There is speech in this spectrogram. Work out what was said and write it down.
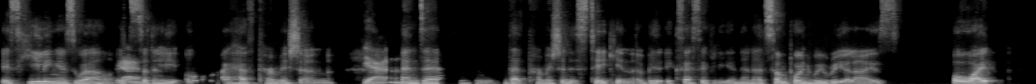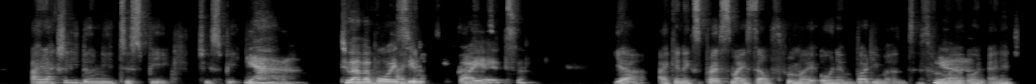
is healing as well. Yeah. It's suddenly, oh, I have permission. Yeah. And then that permission is taken a bit excessively. And then at some point we realize, oh, I I actually don't need to speak to speak. Yeah. To have a voice, you must be quiet. Yeah. I can express myself through my own embodiment, through yeah. my own energy,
